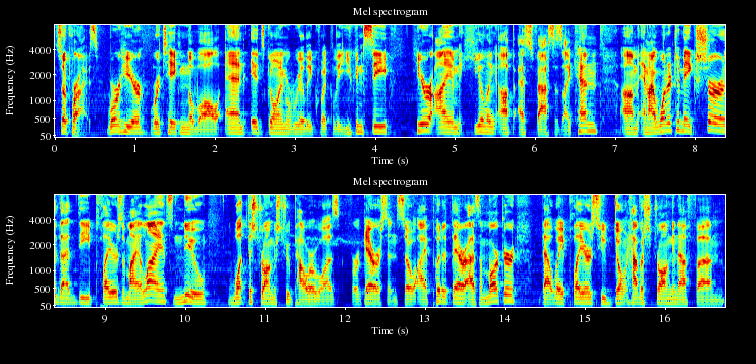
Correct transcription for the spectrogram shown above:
surprise. We're here we're taking the wall and it's going really quickly. You can see here I am healing up as fast as I can um, and I wanted to make sure that the players of my alliance knew what the strongest troop power was for garrison. So I put it there as a marker. That way players who don't have a strong enough um,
